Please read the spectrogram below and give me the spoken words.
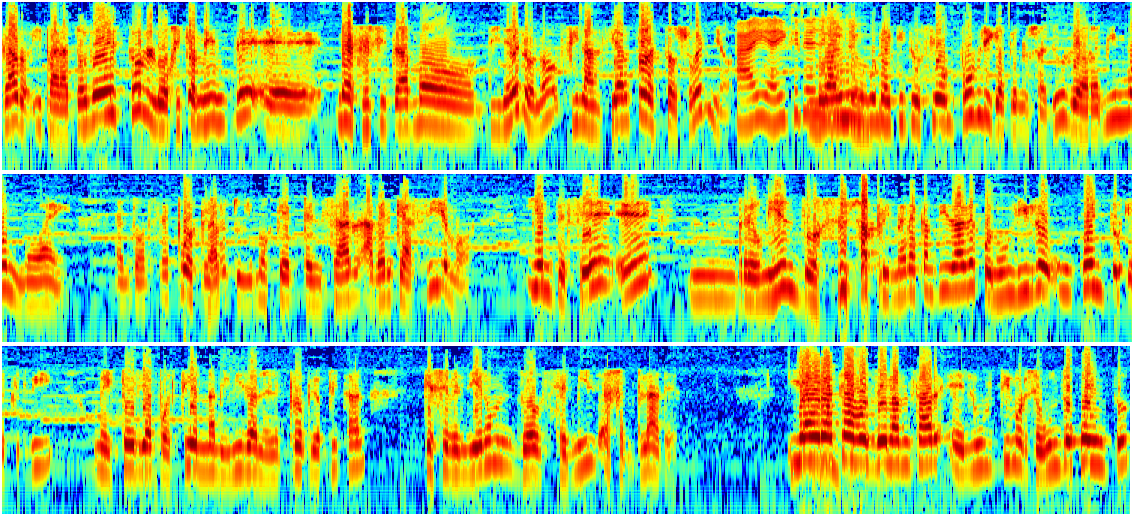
Claro, y para todo esto, lógicamente, eh, necesitamos dinero, ¿no? Financiar todos estos sueños. Ahí, ahí quería No hay yo. ninguna institución pública que nos ayude, ahora mismo no hay. Entonces, pues claro, tuvimos que pensar a ver qué hacíamos. Y empecé ¿eh? Mm, reuniendo las primeras cantidades con un libro, un cuento que escribí, una historia pues tierna vivida en el propio hospital, que se vendieron 12.000 ejemplares. Y ahora acabo de lanzar el último, el segundo cuento,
